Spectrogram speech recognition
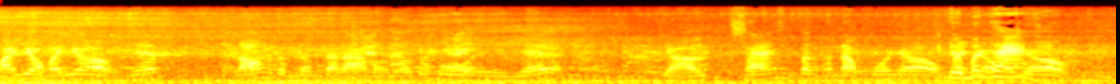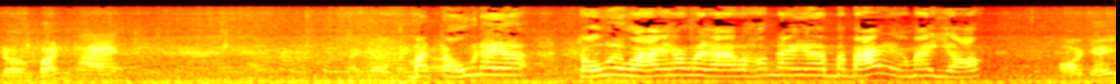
Mày vô mày vô dép nón tùm lum tà la mọi người có mua thì dép chợ sáng Tân Thành Đông mua vô Đường Bến Thang. đường Bến Thang. Mà trụ này á, trụ hoài không phải là hôm nay ờ, mà bái ngày mai giọt. Ủa chị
